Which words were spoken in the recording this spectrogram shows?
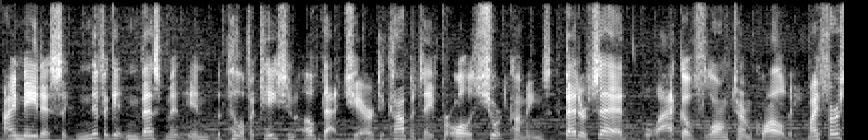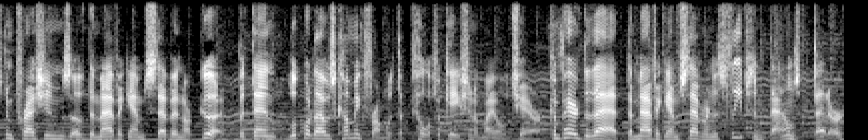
I made a significant investment in the pillow-fication of that chair to compensate for all its shortcomings, better said, lack of long term quality. My first impressions of the Mavix M7 are good, but then look what I was coming from with the pillow-fication of my old chair. Compared to that, the Mavix M7 is leaps and bounds better.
